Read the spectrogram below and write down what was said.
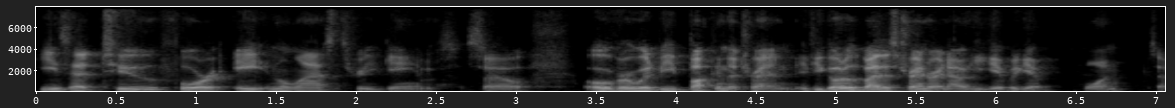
He's had two, four, eight in the last three games. So over would be bucking the trend. If you go to by this trend right now, he get, would get one. So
